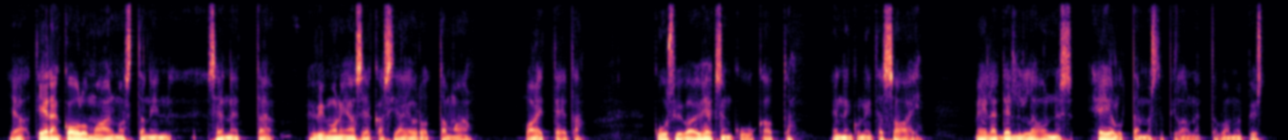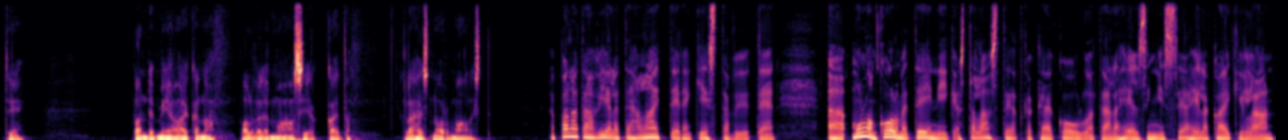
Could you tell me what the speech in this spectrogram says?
ja tiedän koulumaailmasta niin sen, että hyvin moni asiakas jäi odottamaan laitteita 6-9 kuukautta ennen kuin niitä sai. Meillä Dellillä onneksi ei ollut tämmöistä tilannetta, vaan me pystyttiin pandemian aikana palvelemaan asiakkaita lähes normaalisti. No palataan vielä tähän laitteiden kestävyyteen. Äh, mulla on kolme teini-ikäistä lasta, jotka käy koulua täällä Helsingissä ja heillä kaikilla on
